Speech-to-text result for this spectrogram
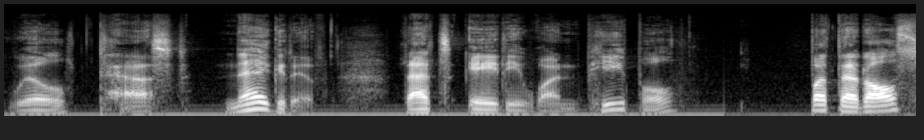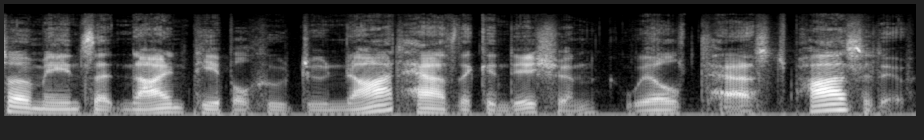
will test negative. That's 81 people. But that also means that 9 people who do not have the condition will test positive.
